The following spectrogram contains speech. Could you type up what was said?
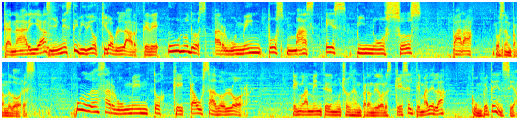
Canarias y en este video quiero hablarte de uno de los argumentos más espinosos para los emprendedores uno de los argumentos que causa dolor en la mente de muchos emprendedores, que es el tema de la competencia.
